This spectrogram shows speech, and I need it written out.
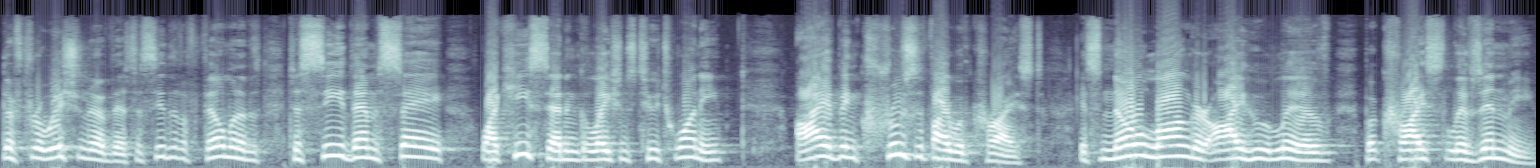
the fruition of this, to see the fulfillment of this, to see them say, like he said in Galatians 2.20, I have been crucified with Christ. It's no longer I who live, but Christ lives in me.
